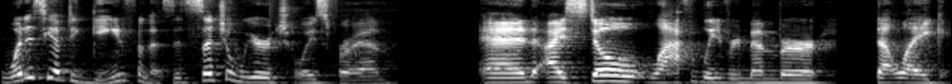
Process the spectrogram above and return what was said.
What does he have to gain from this? It's such a weird choice for him. And I still laughably remember that like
